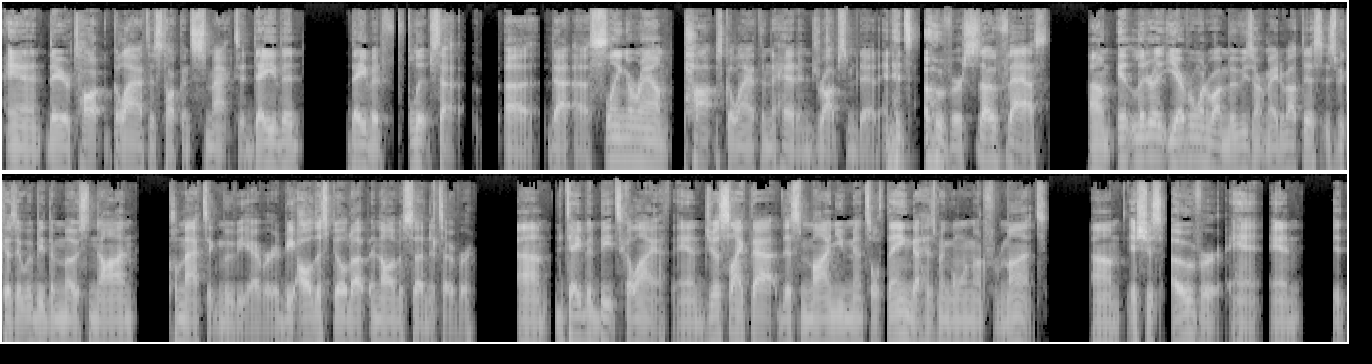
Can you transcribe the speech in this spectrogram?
and they are talk. Goliath is talking smack to David. David flips that uh, that uh, sling around, pops Goliath in the head, and drops him dead. And it's over so fast. Um, it literally. You ever wonder why movies aren't made about this? Is because it would be the most non climactic movie ever. It'd be all this build up, and all of a sudden it's over um, David beats Goliath. And just like that, this monumental thing that has been going on for months, um, it's just over and, and it,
